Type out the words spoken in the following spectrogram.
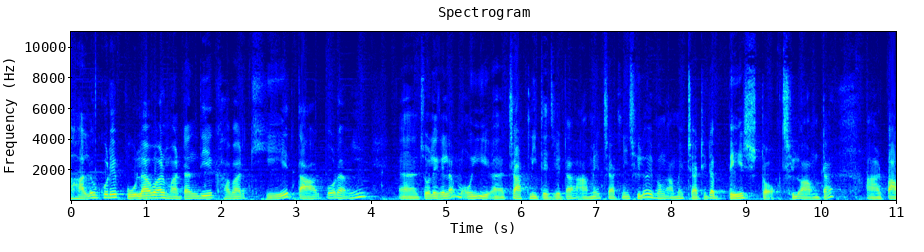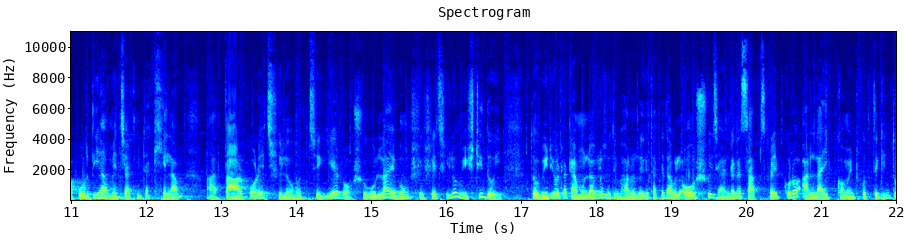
ভালো করে পোলাও আর মাটন দিয়ে খাবার খেয়ে তারপর আমি চলে গেলাম ওই চাটনিতে, যেটা আমের চাটনি ছিল এবং আমের চাটনিটা বেশ টক ছিল আমটা। আর পাঁপড় দিয়ে আমের চাটনিটা খেলাম। আর তারপরে ছিল হচ্ছে গিয়ে রসগোল্লা এবং শেষে ছিল মিষ্টি দই। তো ভিডিওটা কেমন লাগল যদি ভালো লেগে থাকে তাহলে অবশ্যই চ্যানেলটাকে সাবস্ক্রাইব করো আর লাইক, কমেন্ট করতে কিন্তু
